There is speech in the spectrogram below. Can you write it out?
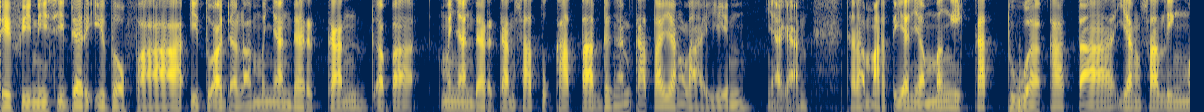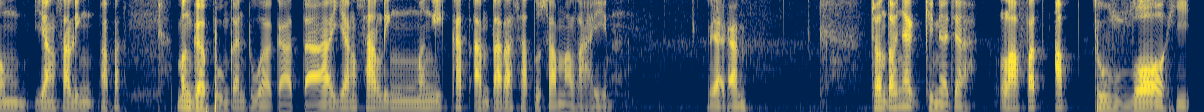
Definisi dari idhofa itu adalah menyandarkan apa menyandarkan satu kata dengan kata yang lain, ya kan? Dalam artian yang mengikat dua kata yang saling mem, yang saling apa? menggabungkan dua kata yang saling mengikat antara satu sama lain ya kan contohnya gini aja lafat Abdullahi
